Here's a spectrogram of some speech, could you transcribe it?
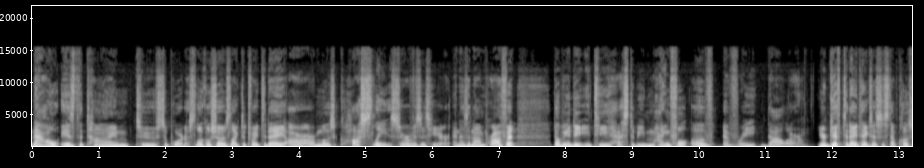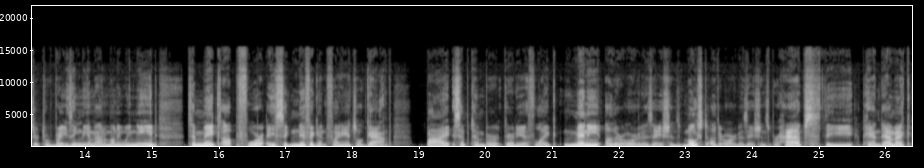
now is the time to support us. Local shows like Detroit Today are our most costly services here, and as a nonprofit, WDET has to be mindful of every dollar. Your gift today takes us a step closer to raising the amount of money we need to make up for a significant financial gap by September 30th. Like many other organizations, most other organizations perhaps, the pandemic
